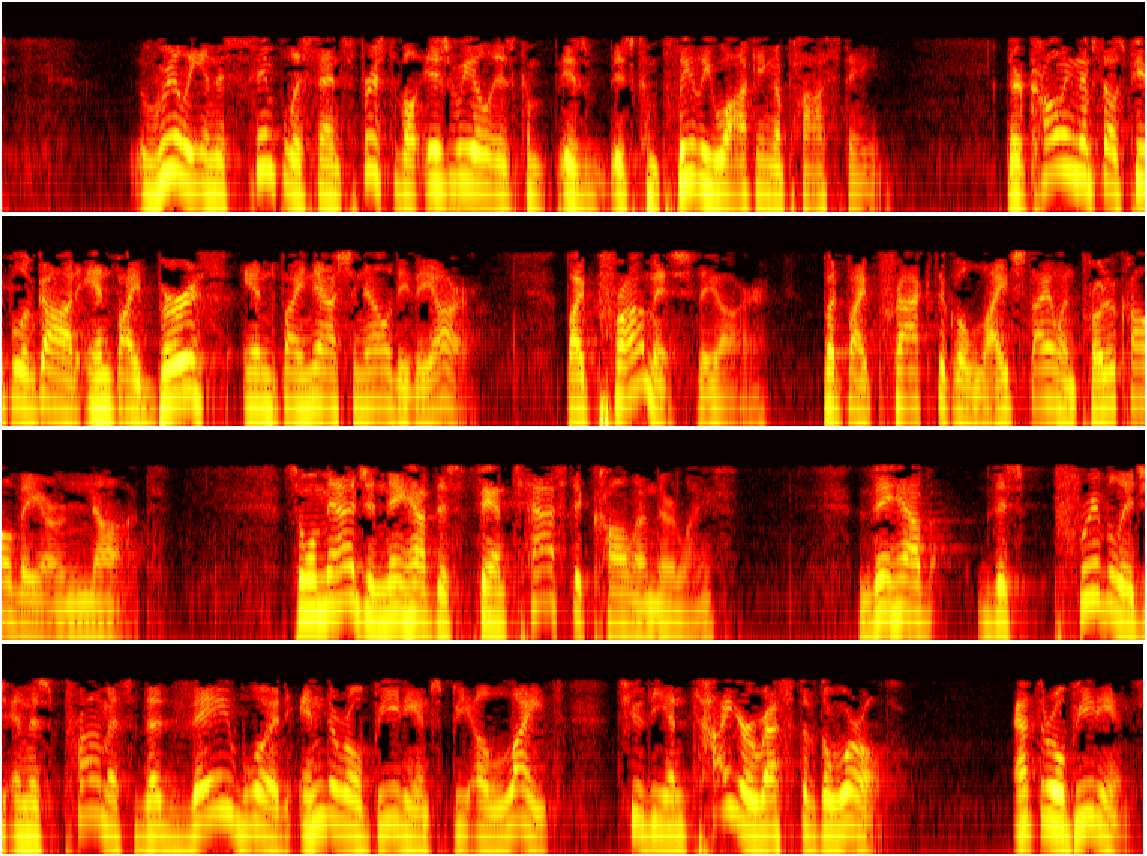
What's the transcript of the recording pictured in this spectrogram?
really, in the simplest sense. First of all, Israel is com- is is completely walking apostate. They're calling themselves people of God, and by birth and by nationality they are. By promise they are. But by practical lifestyle and protocol they are not. So imagine they have this fantastic call on their life. They have this privilege and this promise that they would, in their obedience, be a light to the entire rest of the world at their obedience.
